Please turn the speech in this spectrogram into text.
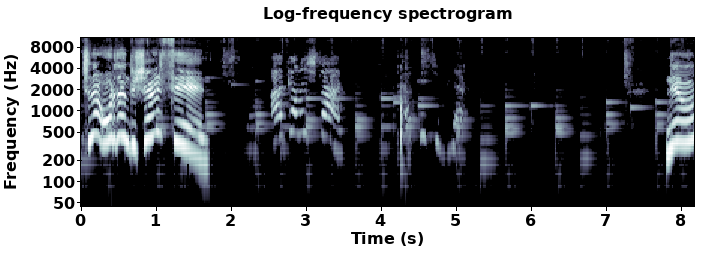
Çınar oradan düşersin. Arkadaşlar. Şimdi. Ne o?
